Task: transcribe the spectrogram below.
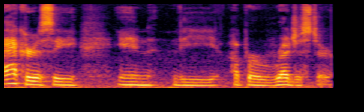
accuracy in the upper register.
